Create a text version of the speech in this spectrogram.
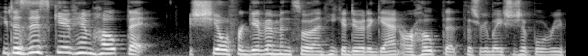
He Does this give him hope that she'll forgive him and so then he can do it again or hope that this relationship will re-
